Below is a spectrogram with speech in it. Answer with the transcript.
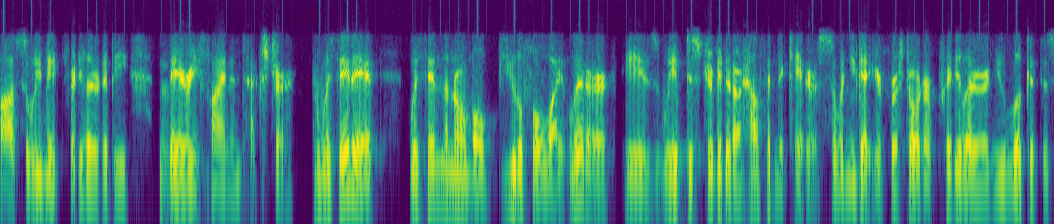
paws. So we made Pretty Litter to be very fine in texture, and within it. Within the normal beautiful white litter is we have distributed our health indicators. So when you get your first order of pretty litter and you look at this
